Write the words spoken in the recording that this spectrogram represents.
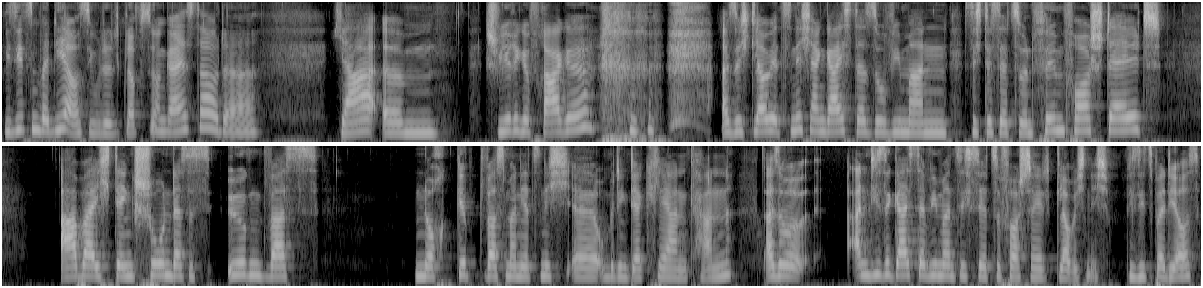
Wie sieht's denn bei dir aus, Judith? Glaubst du an Geister oder? Ja, ähm, schwierige Frage. also ich glaube jetzt nicht an Geister, so wie man sich das jetzt so in Filmen vorstellt. Aber ich denke schon, dass es irgendwas noch gibt, was man jetzt nicht äh, unbedingt erklären kann. Also an diese Geister, wie man sich jetzt so vorstellt, glaube ich nicht. Wie sieht's bei dir aus?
